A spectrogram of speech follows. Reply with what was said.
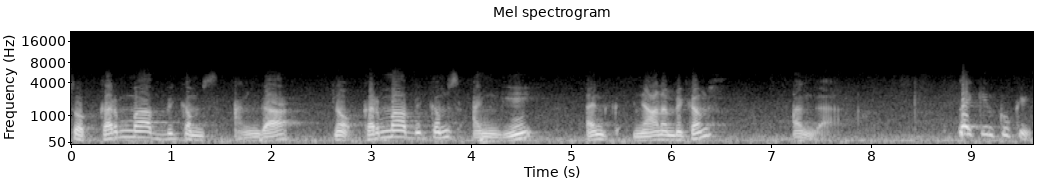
so karma becomes anga. No, karma becomes angi and jnanam becomes anga. Like in cooking.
